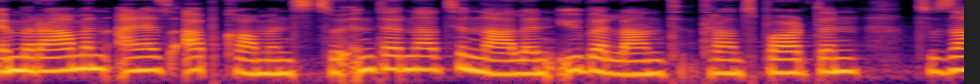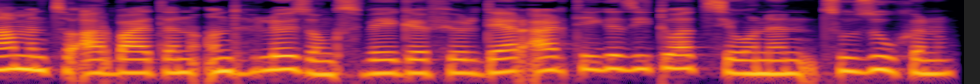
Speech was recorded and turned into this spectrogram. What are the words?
im Rahmen eines Abkommens zu internationalen Überlandtransporten zusammenzuarbeiten und Lösungswege für derartige Situationen zu suchen.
